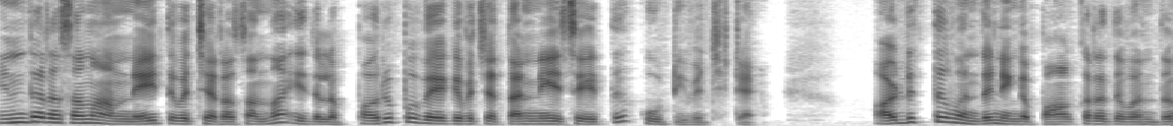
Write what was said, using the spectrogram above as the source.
இந்த ரசம் நான் நேற்று வச்ச ரசம் தான். இதில் பருப்பு வேக வச்ச தண்ணியை சேர்த்து கூட்டி வச்சிட்டேன். அடுத்து வந்து நீங்கள் பார்க்குறது வந்து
